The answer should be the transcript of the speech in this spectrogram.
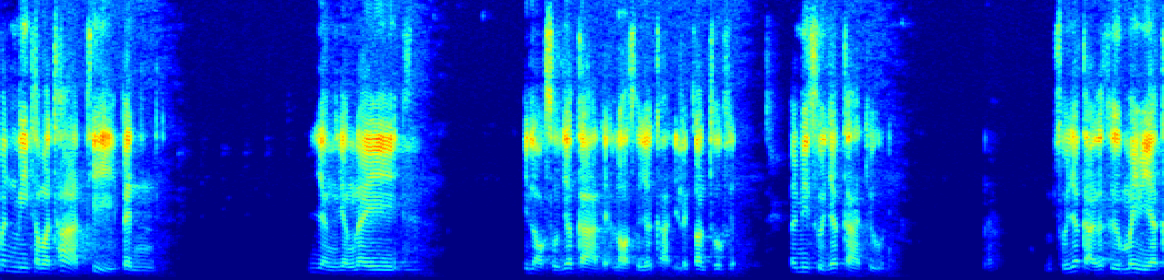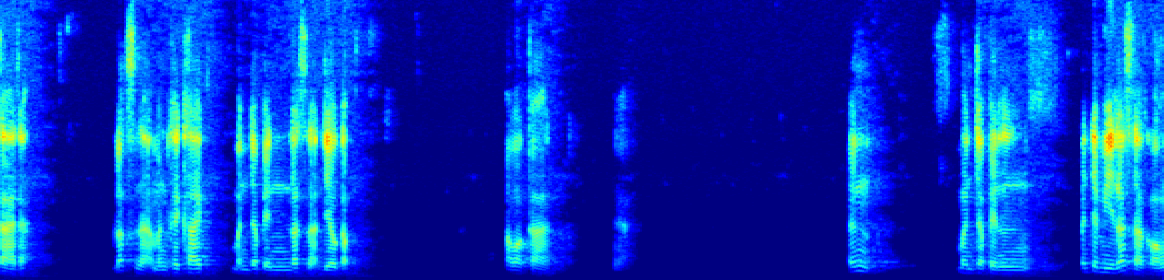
มันมีธรรมธาตุที่เป็นอย่างอย่างในอีหลอกสุญญากาศเนี่ยหลอดสุญญากาศอิเล็กตรอนทูบเนี่ยมันมีสุญญากาศอยู่ สุญญากาศก็คือไม่มีอากาศอะลักษณะมันคล้าย ๆ มันจะเป็นลักษณะเดียวกับอวกาศนะนั้นมันจะเป็นมันจะมีลักษณะของ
